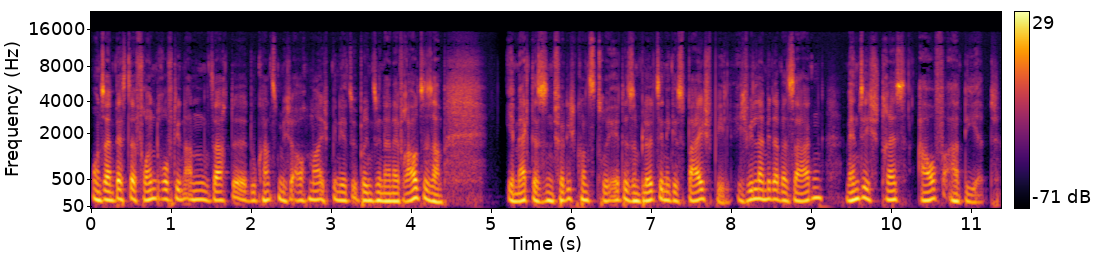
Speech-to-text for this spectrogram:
Und sein bester Freund ruft ihn an und sagt, äh, du kannst mich auch mal, ich bin jetzt übrigens mit einer Frau zusammen. Ihr merkt, das ist ein völlig konstruiertes, ein blödsinniges Beispiel. Ich will damit aber sagen, wenn sich Stress aufaddiert,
